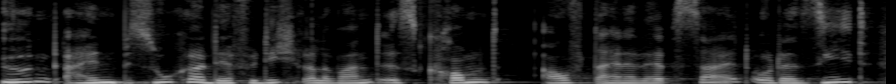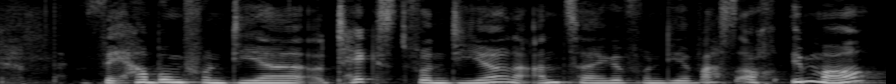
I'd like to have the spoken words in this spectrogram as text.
irgendein Besucher, der für dich relevant ist, kommt auf deine Website oder sieht Werbung von dir, Text von dir, eine Anzeige von dir, was auch immer,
